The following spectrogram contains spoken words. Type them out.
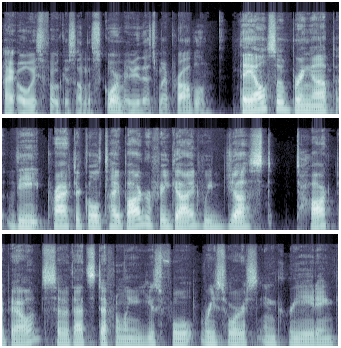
I always focus on the score. Maybe that's my problem. They also bring up the practical typography guide we just talked about. So that's definitely a useful resource in creating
